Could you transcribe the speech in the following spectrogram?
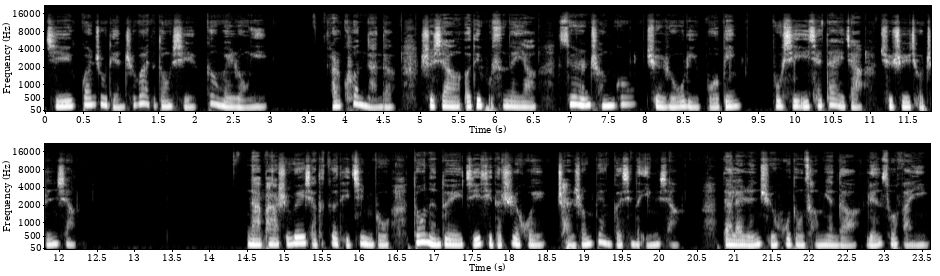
及关注点之外的东西更为容易。而困难的是，像俄狄浦斯那样，虽然成功，却如履薄冰，不惜一切代价去追求真相。哪怕是微小的个体进步，都能对集体的智慧产生变革性的影响，带来人群互动层面的连锁反应。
